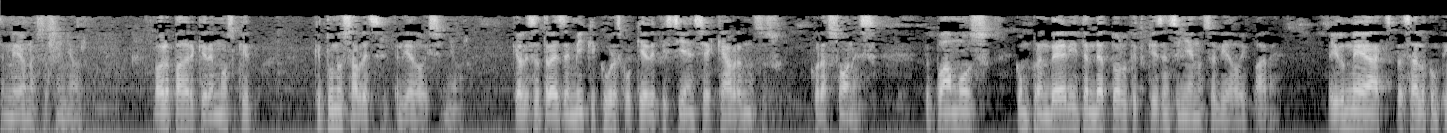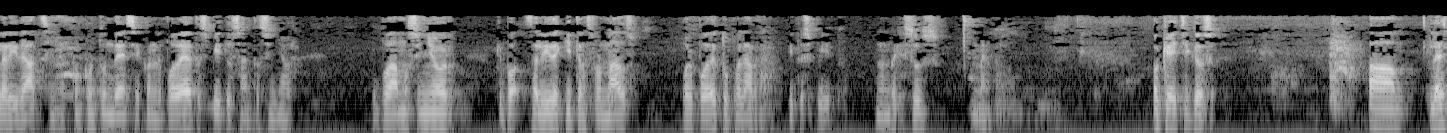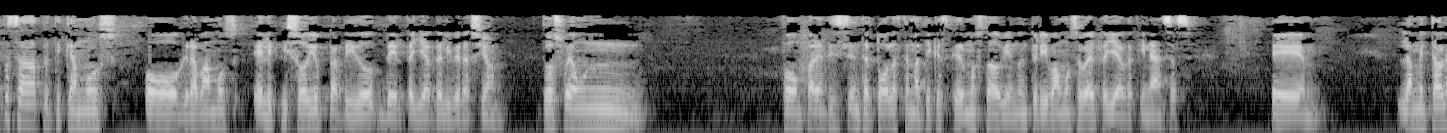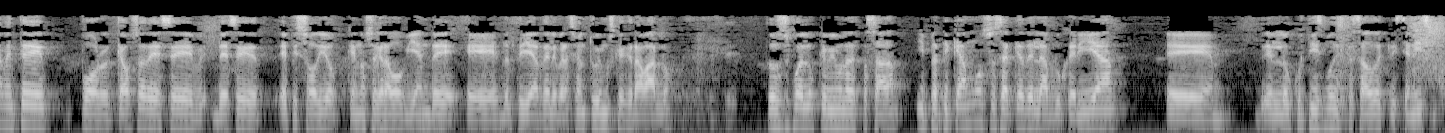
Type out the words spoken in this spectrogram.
esté en medio nuestro Señor. Ahora, Padre, queremos que, que tú nos hables el día de hoy, Señor. Que hables a través de mí, que cubras cualquier deficiencia, que abras nuestros corazones, que podamos comprender y entender todo lo que tú quieres enseñarnos el día de hoy, Padre. Ayúdame a expresarlo con claridad, Señor, con contundencia, con el poder de tu Espíritu Santo, Señor. Que podamos, Señor, que salir de aquí transformados por el poder de tu palabra y tu Espíritu. En nombre de Jesús. Amén. Ok, chicos. Um, la vez pasada platicamos o grabamos el episodio perdido del taller de liberación. Entonces fue un, fue un paréntesis entre todas las temáticas que hemos estado viendo. En teoría vamos a ver el taller de finanzas. Eh, lamentablemente, por causa de ese, de ese episodio que no se grabó bien de, eh, del taller de liberación, tuvimos que grabarlo. Entonces fue lo que vimos la vez pasada. Y platicamos acerca de la brujería, eh, del ocultismo disfrazado de cristianismo.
